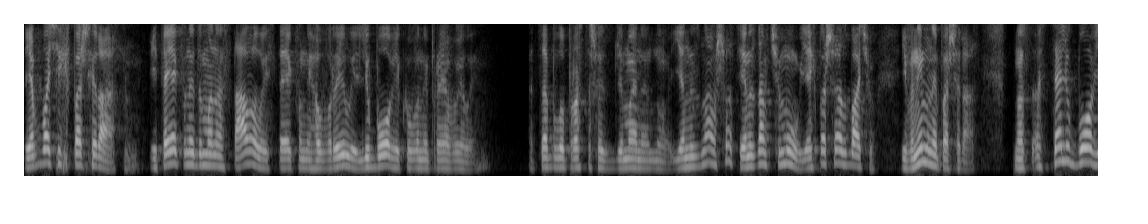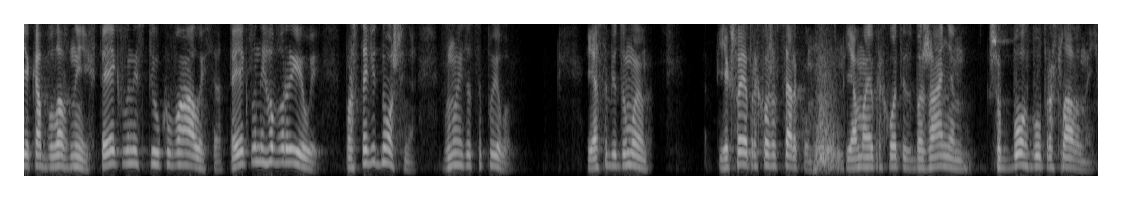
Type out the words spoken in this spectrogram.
я побачив їх в перший раз. І те, як вони до мене ставились, те, як вони говорили, любов, яку вони проявили. А це було просто щось для мене. Ну, я не знав, що це, я не знав чому. Я їх перший раз бачу. І вони мене перший раз. Ну, ось, ця любов, яка була в них, те, як вони спілкувалися, те, як вони говорили, просте відношення, воно і зацепило. Я собі думаю, якщо я приходжу в церкву, я маю приходити з бажанням, щоб Бог був прославлений.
